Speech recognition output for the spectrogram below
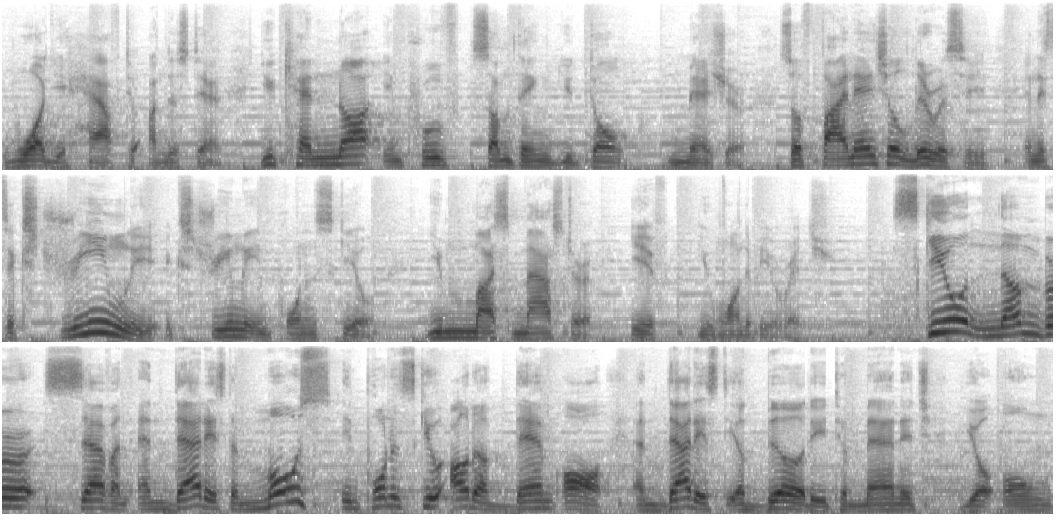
what you have to understand. You cannot improve something you don't measure. So financial literacy, and it's extremely, extremely important skill you must master if you want to be rich. Skill number seven, and that is the most important skill out of them all, and that is the ability to manage your own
